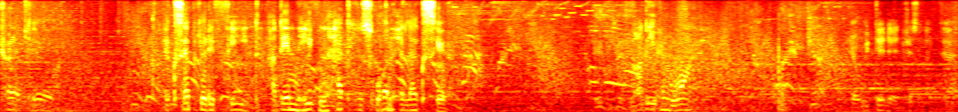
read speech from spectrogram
Trying to do? Accept your defeat. I didn't even have to use one elixir. Not even one. Yeah, we did it just like that.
